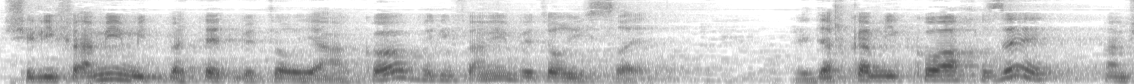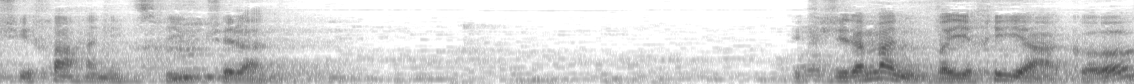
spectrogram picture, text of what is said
שלפעמים מתבטאת בתור יעקב ולפעמים בתור ישראל. ודווקא מכוח זה ממשיכה הנצחיות שלנו. כפי שלמדנו, ויחי יעקב,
